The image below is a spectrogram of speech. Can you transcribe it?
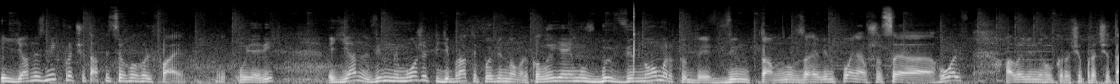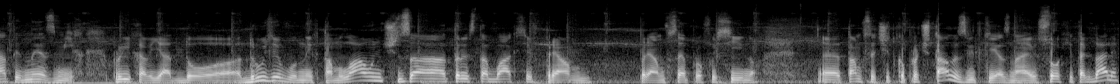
І я не зміг прочитати цього гольфа. Уявіть. Я, він не може підібрати по номер. Коли я йому вбив він номер туди, він там, ну взагалі він поняв, що це гольф, але він його коротше прочитати не зміг. Приїхав я до друзів, у них там лаунч за 300 баксів, прям, прям все професійно. Е, Там все чітко прочитали, звідки я знаю сох і так далі.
